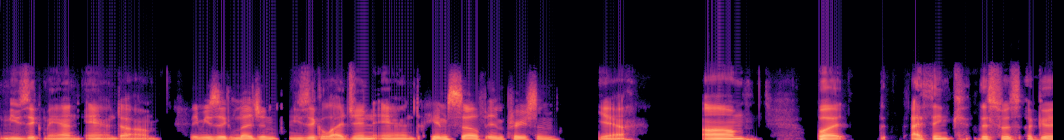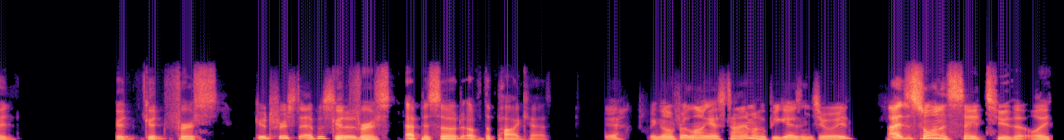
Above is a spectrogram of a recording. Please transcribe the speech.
music man and um, The music legend music legend and himself in person. Yeah. Um, but I think this was a good, good, good first, Good first episode. good first episode of the podcast. Yeah. Been going for a long ass time. I hope you guys enjoyed. I just want to say too that like,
